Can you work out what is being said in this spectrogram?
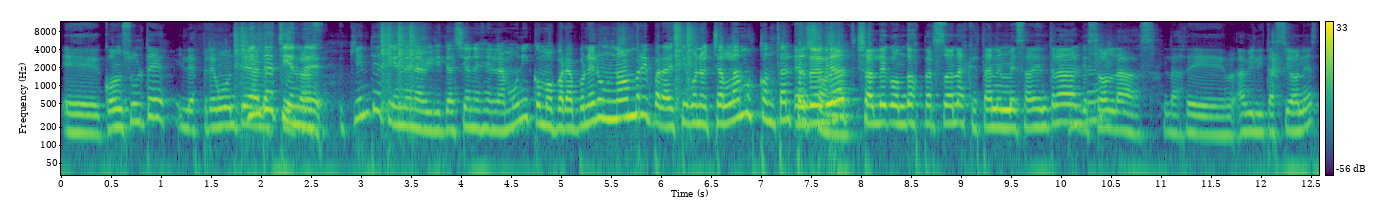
eh, consulté y les pregunté a ¿Quién te, las atiende, chicas. ¿Quién te atiende en habilitaciones en la MUNI como para poner un nombre y para decir, bueno, charlamos con tal En persona? realidad charlé con dos personas que están en mesa de entrada, que son las, las de habilitaciones.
